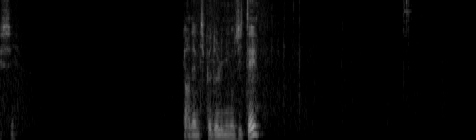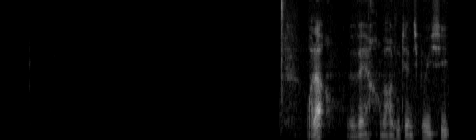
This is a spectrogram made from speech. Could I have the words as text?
ici. Garder un petit peu de luminosité. Voilà, le vert, on va rajouter un petit peu ici.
